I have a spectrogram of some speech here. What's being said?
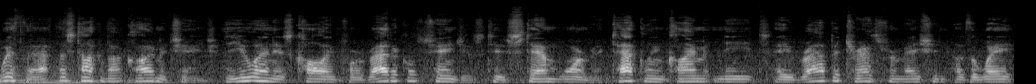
with that, let's talk about climate change. The UN is calling for radical changes to stem warming. Tackling climate needs a rapid transformation of the way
